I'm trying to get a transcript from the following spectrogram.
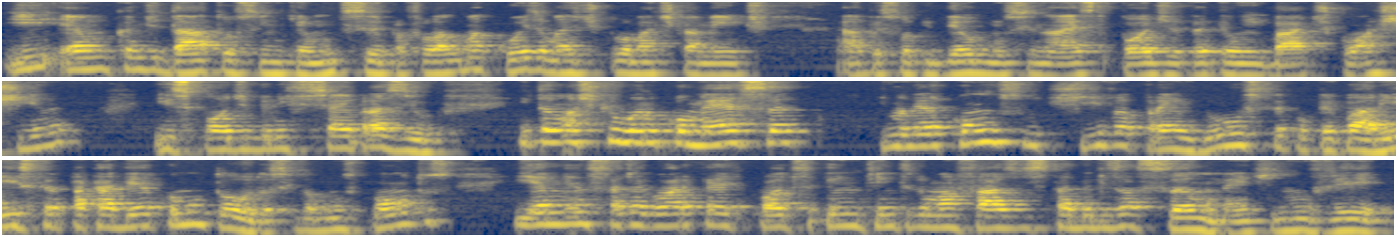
E é um candidato assim que é muito cedo para falar alguma coisa, mas diplomaticamente é uma pessoa que deu alguns sinais que pode até ter um embate com a China isso pode beneficiar o Brasil. Então, acho que o ano começa de maneira construtiva para a indústria, para o pecuarista, para a cadeia como um todo, assim, alguns pontos, e a mensagem agora é que pode ser que a gente entre numa fase de estabilização, né? a gente não vê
